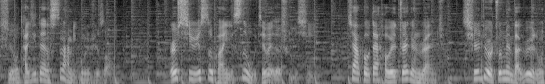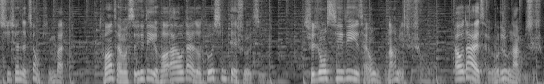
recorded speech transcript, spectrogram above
使用台积电的四纳米工艺制造。而其余四款以四五结尾的处理器，架构代号为 Dragon Range，其实就是桌面版锐龙七千的降频版，同样采用 CCD 和 I/O 带的多芯片设计。其中 CCD 采用五纳米制程，I/O 带采用六纳米制程。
